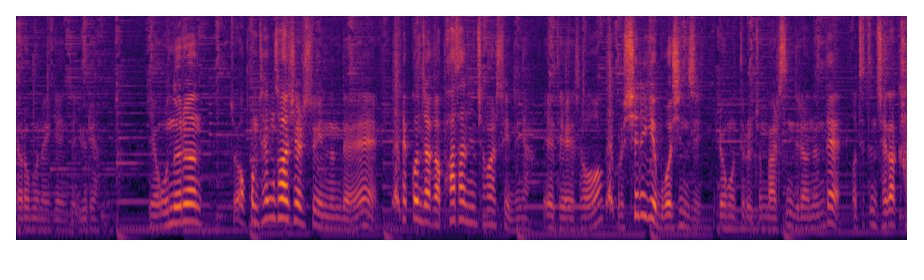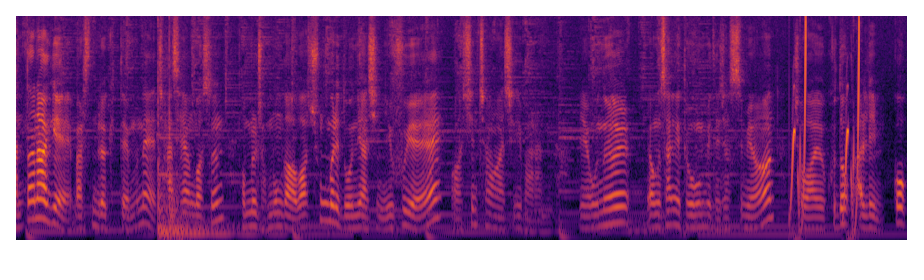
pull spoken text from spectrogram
여러분에게 이제 유리합니다. 예, 오늘은 조금 생소하실 수 있는데 채권자가 파산 신청할 수 있느냐에 대해서 그리고 실익이 무엇인지 이런 것들을 좀 말씀드렸는데 어쨌든 제가 간단하게 말씀드렸기 때문에 자세한 것은 법률 전문가와 충분히 논의하신 이후에 어, 신청하시기 바랍니다. 예, 오늘 영상이 도움이 되셨으면 좋아요, 구독, 알림 꼭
